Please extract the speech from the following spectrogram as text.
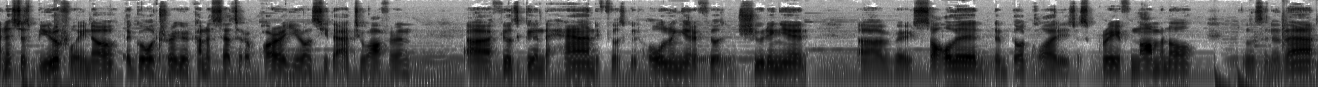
and it's just beautiful, you know, the gold trigger kind of sets it apart, you don't see that too often. Uh, it feels good in the hand, it feels good holding it, it feels good shooting it uh, very solid. The build quality is just great phenomenal. Listen to that.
